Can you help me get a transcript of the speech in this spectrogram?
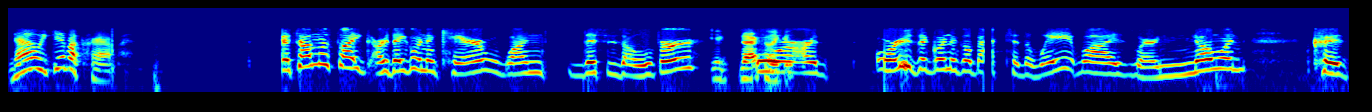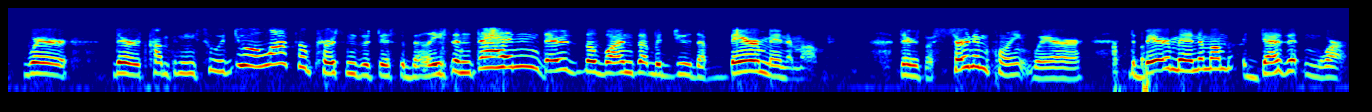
now we give a crap. It's almost like, are they going to care once this is over? Exactly. or are or is it going to go back to the way it was where no one could where there's companies who would do a lot for persons with disabilities and then there's the ones that would do the bare minimum there's a certain point where the bare minimum doesn't work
